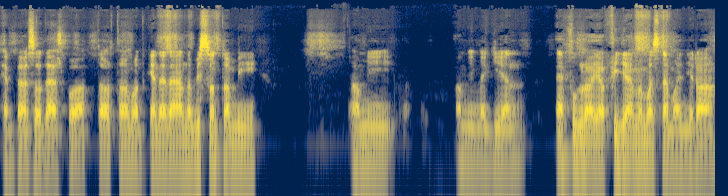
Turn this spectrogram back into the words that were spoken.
ebbe az adásba tartalmat generálna, viszont ami, ami, ami meg ilyen elfoglalja a figyelmem, az nem annyira,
